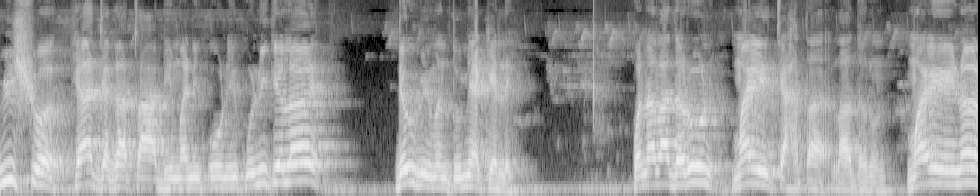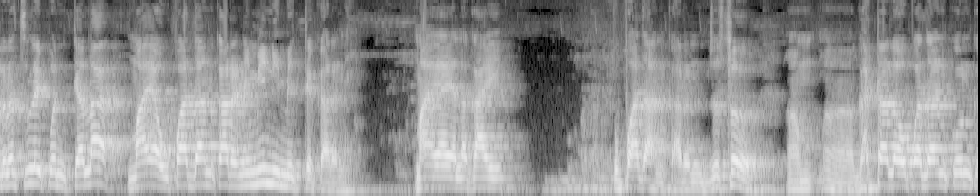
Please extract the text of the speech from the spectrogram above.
विश्व ह्या जगाचा अभिमानी कोण हे कोणी आहे देव मी म्हणतो म्या केलंय. पणाला धरून मायेच्या हाताला धरून. मायेनं रचलंय पण त्याला माया उपादान कारण आहे मी निमित्त कारण आहे माया याला काय? उपादान कारण जसं घटाला उपादान कोण क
